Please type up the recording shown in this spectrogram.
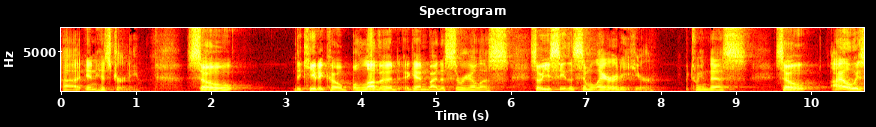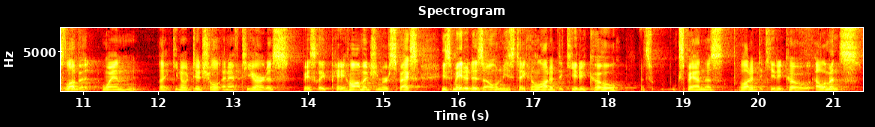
uh, in his journey. So De Chirico, beloved again by the Surrealists. So you see the similarity here between this. So I always love it when like you know digital NFT artists basically pay homage and respects. He's made it his own. He's taken a lot of De Let's expand this. A lot of De elements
